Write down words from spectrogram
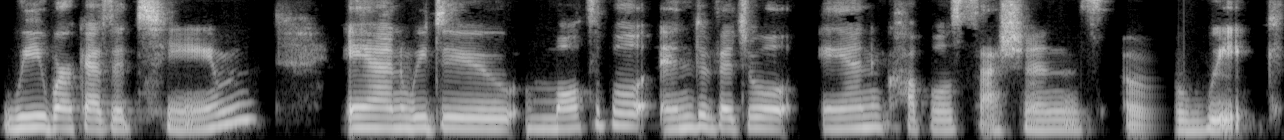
we work as a team and we do multiple individual and couple sessions a week.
